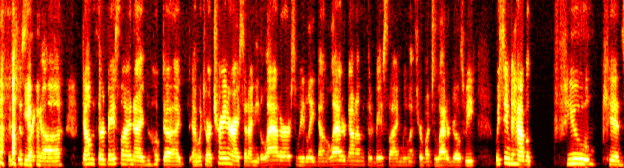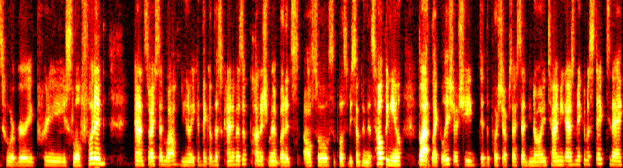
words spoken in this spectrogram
is just yeah. like uh, down the third baseline. I hooked, a, I, I went to our trainer. I said, I need a ladder. So we laid down a ladder down on the third baseline. We went through a bunch of ladder drills. We, we seem to have a few kids who are very pretty slow footed. And so I said, well, you know, you can think of this kind of as a punishment, but it's also supposed to be something that's helping you. But like Alicia, she did the push ups. I said, you know, anytime you guys make a mistake today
